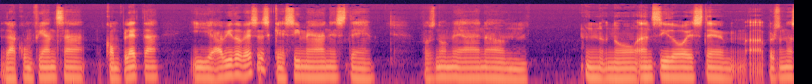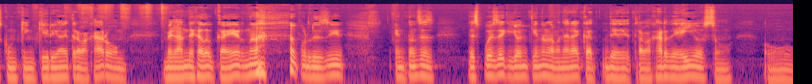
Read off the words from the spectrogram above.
la confianza completa. Y ha habido veces que sí me han este pues no me han no, han sido este personas con quien quería trabajar o me la han dejado caer no por decir. Entonces después de que yo entiendo la manera de, trabajar de ellos o o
